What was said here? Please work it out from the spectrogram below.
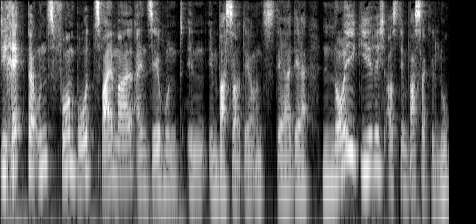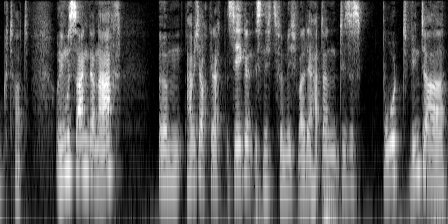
direkt bei uns vorm Boot zweimal ein Seehund in, im Wasser, der uns, der, der neugierig aus dem Wasser gelugt hat. Und ich muss sagen, danach ähm, habe ich auch gedacht, Segeln ist nichts für mich, weil der hat dann dieses Boot Winter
